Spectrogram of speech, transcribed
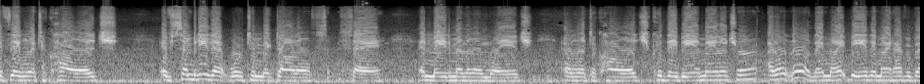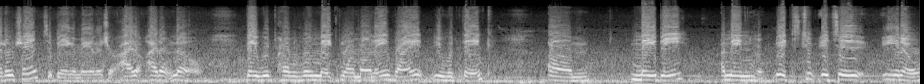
if they went to college if somebody that worked in McDonald's, say, and made a minimum wage and went to college, could they be a manager? I don't know. They might be. They might have a better chance of being a manager. I don't, I don't know. They would probably make more money, right? You would think. Um, maybe. I mean, it's too, it's a you know,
